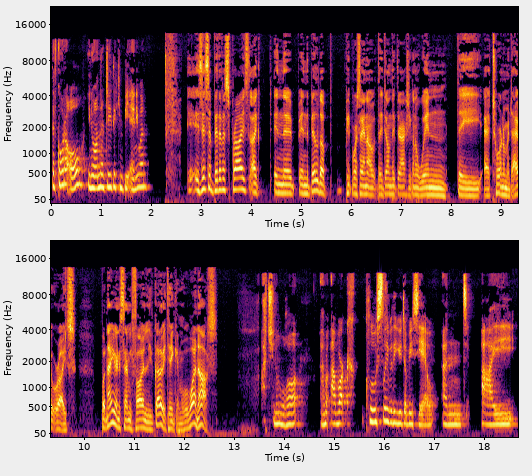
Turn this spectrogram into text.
they've got it all. You know, on their day they can beat anyone. Is this a bit of a surprise? Like in the in the build up, people were saying, "Oh, they don't think they're actually going to win the uh, tournament outright." But now you're in the semi final, you've got to be thinking, "Well, why not?" Oh, do you know what? I work closely with the UWCL and I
